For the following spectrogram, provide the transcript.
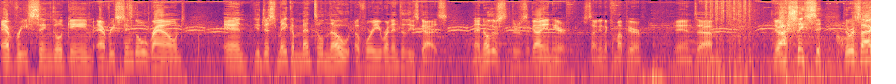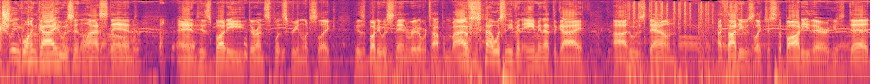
every single game, every single round, and you just make a mental note of where you run into these guys. And I know there's there's a guy in here, so I'm to come up here, and um, there actually there was actually one guy who was in Last Stand and his buddy, they're on split screen. Looks like his buddy was standing right over top of him. I was, I wasn't even aiming at the guy uh, who was down. I thought he was like just a body there. He's dead,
